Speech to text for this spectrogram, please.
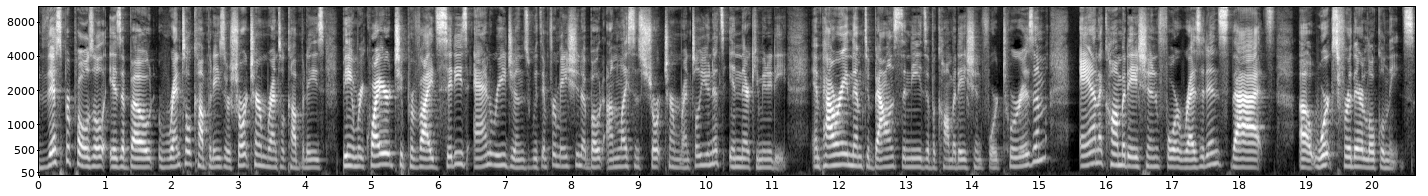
this proposal is about rental companies or short term rental companies being required to provide cities and regions with information about unlicensed short term rental units in their community, empowering them to balance the needs of accommodation for tourism and accommodation for residents that uh, works for their local needs.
